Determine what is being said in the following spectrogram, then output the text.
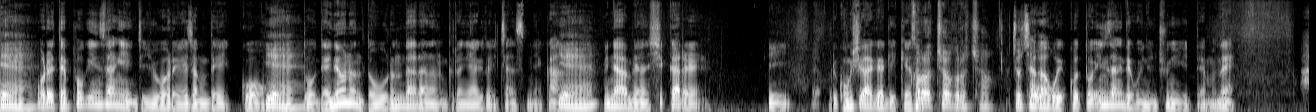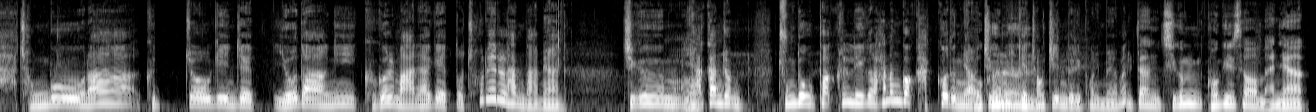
예, 올해 대폭 인상이 이제 6월에 예정돼 있고 예. 또 내년은 더 오른다라는 그런 이야기도 있지 않습니까? 예, 왜냐하면 시가를 이 우리 공시 가격이 계속 그렇죠, 그렇죠. 쫓아가고 있고 또 인상되고 있는 중이기 때문에 아, 정부나 그 쪽이 이제 여당이 그걸 만약에 또 철회를 한다면 지금 어. 약간 좀 중도 우파 클릭을 하는 것 같거든요. 어, 지금 이렇게 정치인들이 보면 일단 지금 거기서 만약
